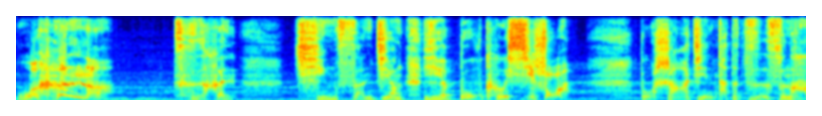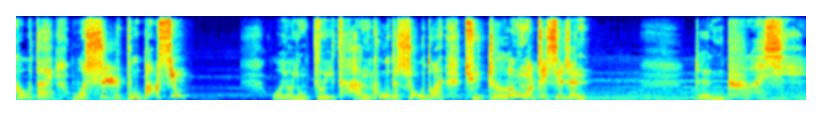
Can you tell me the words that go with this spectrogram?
我恨呐，此恨青三江也不可洗刷。不杀尽他的子孙后代，我誓不罢休。我要用最残酷的手段去折磨这些人。真可惜，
